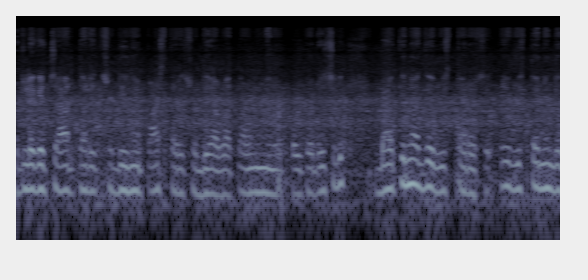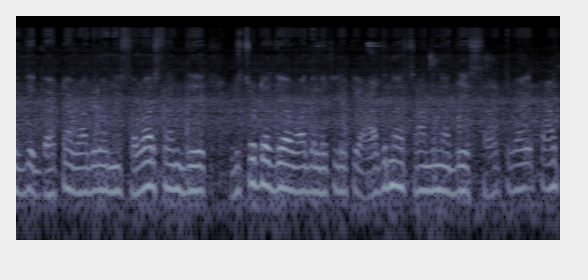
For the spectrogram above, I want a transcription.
એટલે કે ચાર તારીખ સુધી અને પાંચ તારીખ સુધી આ વાતાવરણની પલટો રહી શકે. બાકીના જે વિસ્તારો છે, એ વિસ્તારની અંદર જે ઘાટા વાદળો અને સવાર સાંજ જે લીચોટા જેવા વાદળ એટલે કે આજના સાંજના જે સાત વાગે, પાંચ,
